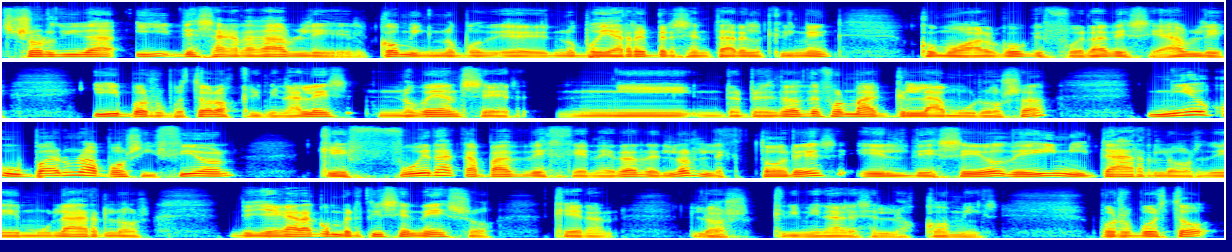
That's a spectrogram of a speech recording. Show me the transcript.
sórdida y desagradable. El cómic no, eh, no, podía representar el crimen como algo que fuera deseable. Y por supuesto los criminales no vean ser ni representados de forma glamurosa, ni ocupar una posición que fuera capaz de generar en los lectores el deseo de imitarlos, de emularlos, de llegar a convertirse en eso que eran los criminales en los cómics. Por supuesto,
